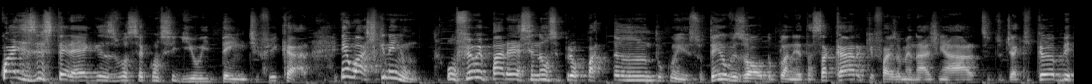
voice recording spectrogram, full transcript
Quais easter eggs você conseguiu identificar? Eu acho que nenhum. O filme parece não se preocupar tanto com isso. Tem o visual do planeta Sakar, que faz homenagem à arte do Jack Kirby,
